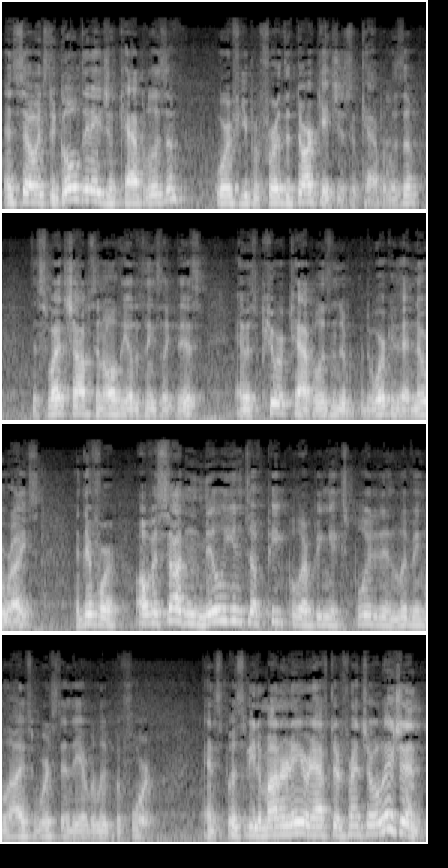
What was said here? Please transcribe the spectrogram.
And so it's the golden age of capitalism, or if you prefer, the dark ages of capitalism, the sweatshops and all the other things like this. And it was pure capitalism. The, the workers had no rights. And therefore, all of a sudden, millions of people are being exploited and living lives worse than they ever lived before. And it's supposed to be the modern era after the French Revolution.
